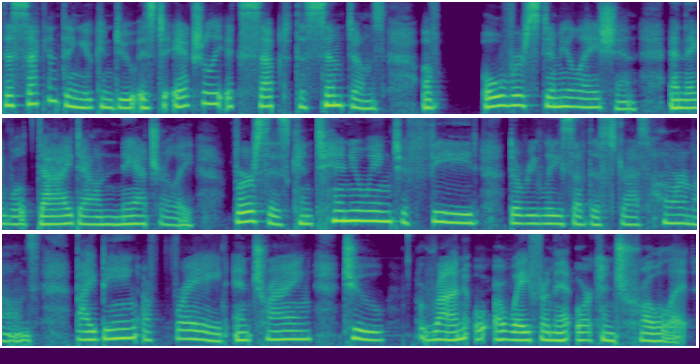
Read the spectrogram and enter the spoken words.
The second thing you can do is to actually accept the symptoms of overstimulation and they will die down naturally versus continuing to feed the release of the stress hormones by being afraid and trying to run away from it or control it.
